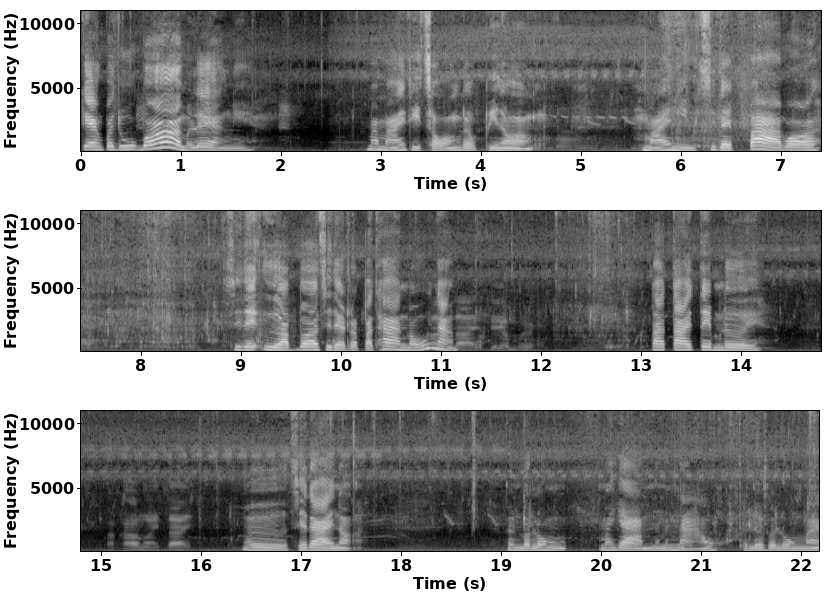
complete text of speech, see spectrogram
แกงปลาดุกบ่มื้อแรงนี่ มาไม้ที่สองแล้วพี่น้อง ไม้นี่สิได้ป้าบ่สิได้เอือบบ่สิได้รับประทานบ่อุ๊ยน้ตายเต็มเลยำปลาตายเต็มเลยปลาขาวหน่อยตายเออ เสียดายเนาะมันบ่ลงมายามนะมันหนาวเพิ่นเลยบ่ลงมา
